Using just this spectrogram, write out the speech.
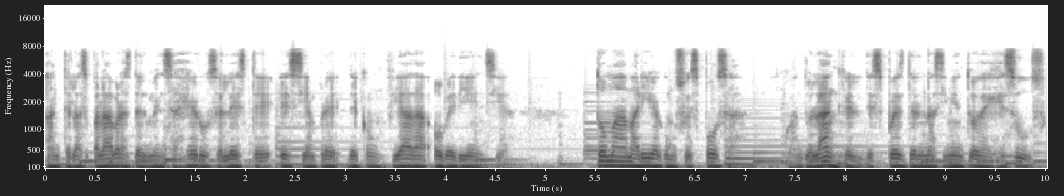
ante las palabras del mensajero celeste es siempre de confiada obediencia toma a María como su esposa. Cuando el ángel, después del nacimiento de Jesús,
